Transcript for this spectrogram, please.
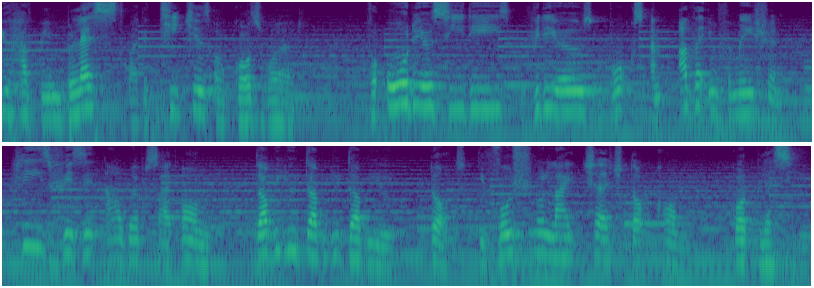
you have been blessed by the teachings of God's Word. For audio CDs, videos, books, and other information, please visit our website on www.devotionallightchurch.com. God bless you.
